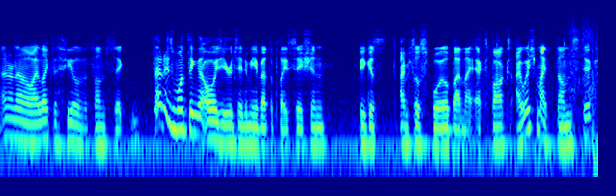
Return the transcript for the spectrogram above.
I don't know. I like the feel of the thumbstick. That is one thing that always irritated me about the PlayStation because I'm so spoiled by my Xbox. I wish my thumbstick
